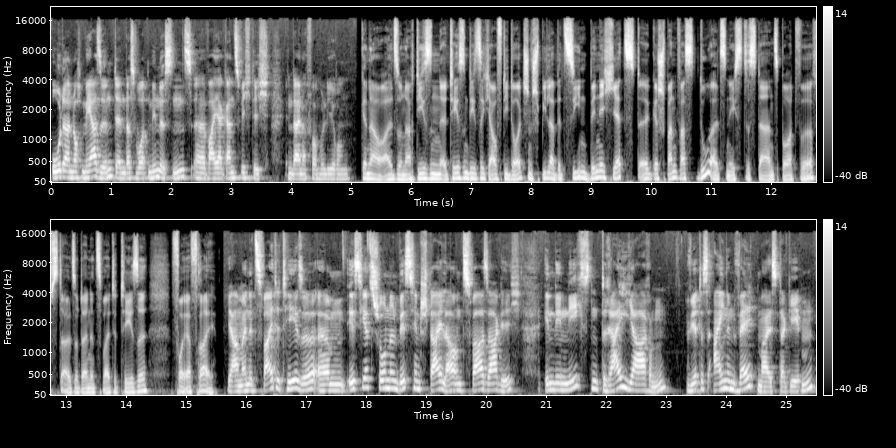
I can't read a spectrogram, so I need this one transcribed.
oder noch mehr sind, denn das Wort mindestens äh, war ja ganz wichtig in deiner Formulierung. Genau, also nach diesen äh, Thesen, die sich auf die deutschen Spieler beziehen, bin ich jetzt äh, gespannt, was du als nächstes da ans Board wirfst. Also deine zweite These, Feuer frei. Ja, meine zweite These ähm, ist jetzt schon ein bisschen steiler und zwar sage ich, in den nächsten drei Jahren wird es einen Weltmeister geben,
